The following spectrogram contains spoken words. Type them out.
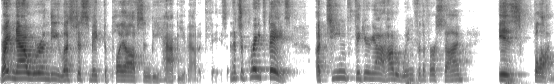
Right now, we're in the let's just make the playoffs and be happy about it phase. And it's a great phase. A team figuring out how to win for the first time is fun.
